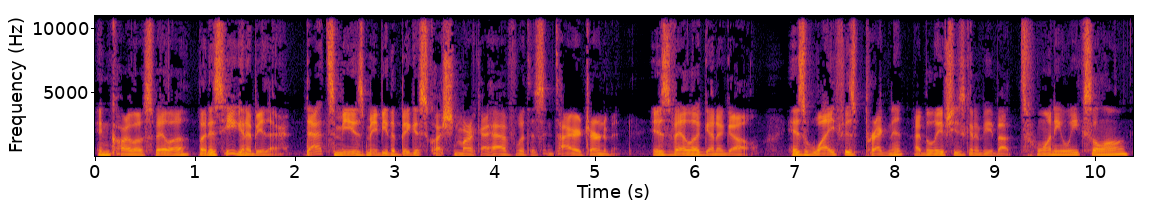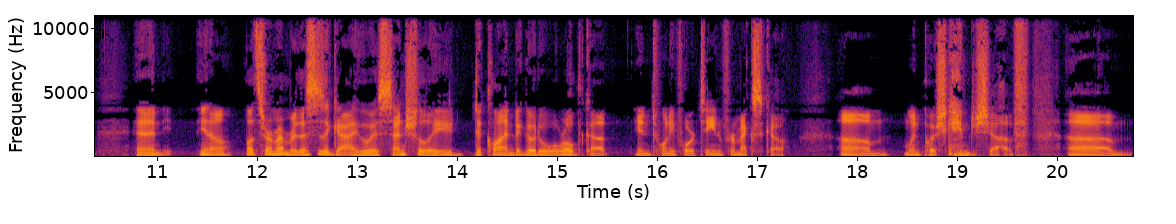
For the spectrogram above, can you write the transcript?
in Carlos Vela, but is he going to be there? That to me is maybe the biggest question mark I have with this entire tournament. Is Vela going to go? His wife is pregnant. I believe she's going to be about 20 weeks along. And, you know, let's remember this is a guy who essentially declined to go to a World Cup in 2014 for Mexico um, when push came to shove. Um,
